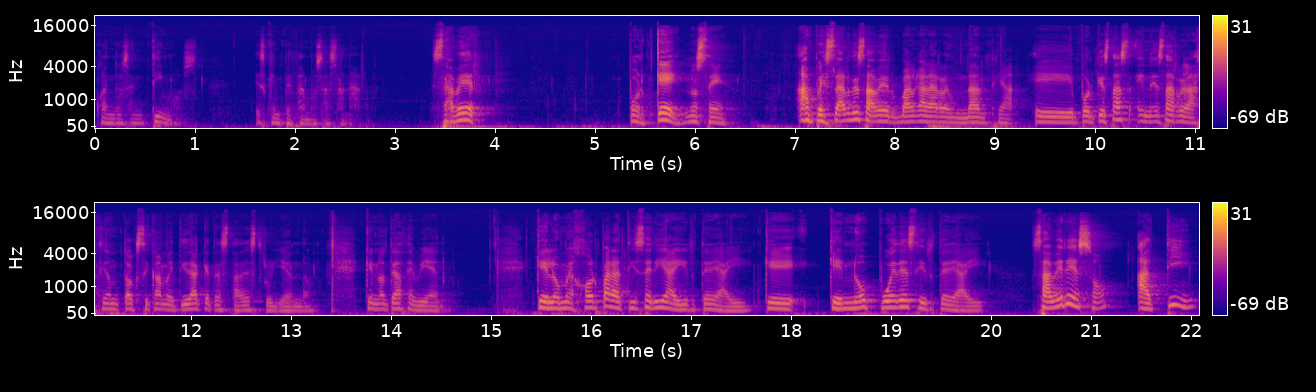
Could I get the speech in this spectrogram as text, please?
cuando sentimos es que empezamos a sanar. Saber por qué, no sé, a pesar de saber, valga la redundancia, eh, porque estás en esa relación tóxica metida que te está destruyendo, que no te hace bien, que lo mejor para ti sería irte de ahí, que, que no puedes irte de ahí. Saber eso a ti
